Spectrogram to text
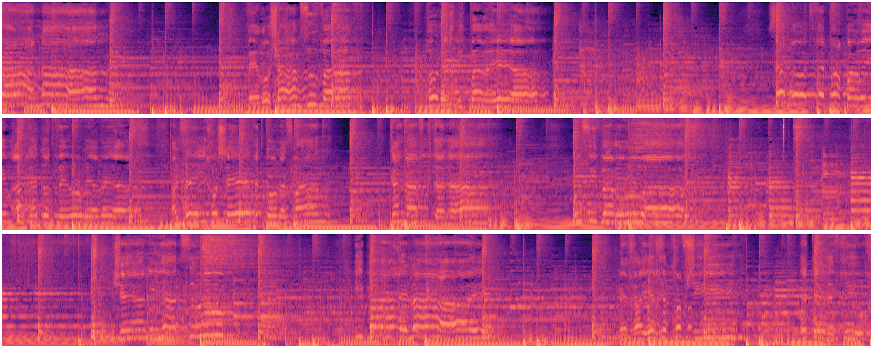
חוצה ענן וראשה המסובב הולך מתפרע זמרות ופרפרים, אגדות ואור ירח על זה היא חושבת כל הזמן. כנף קטנה ופי ברוח. כשאני עצוב מחייכת חופשי את אלף חיוך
